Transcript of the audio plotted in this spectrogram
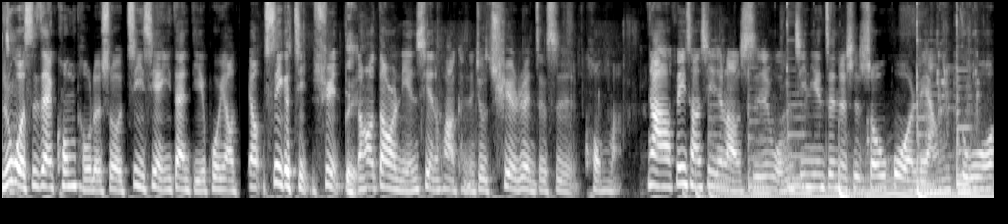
如果是在空头的时候，季线一旦跌破要，要要是一个警讯，然后到了年线的话，可能就确认这是空嘛。那非常谢谢老师，我们今天真的是收获良多，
